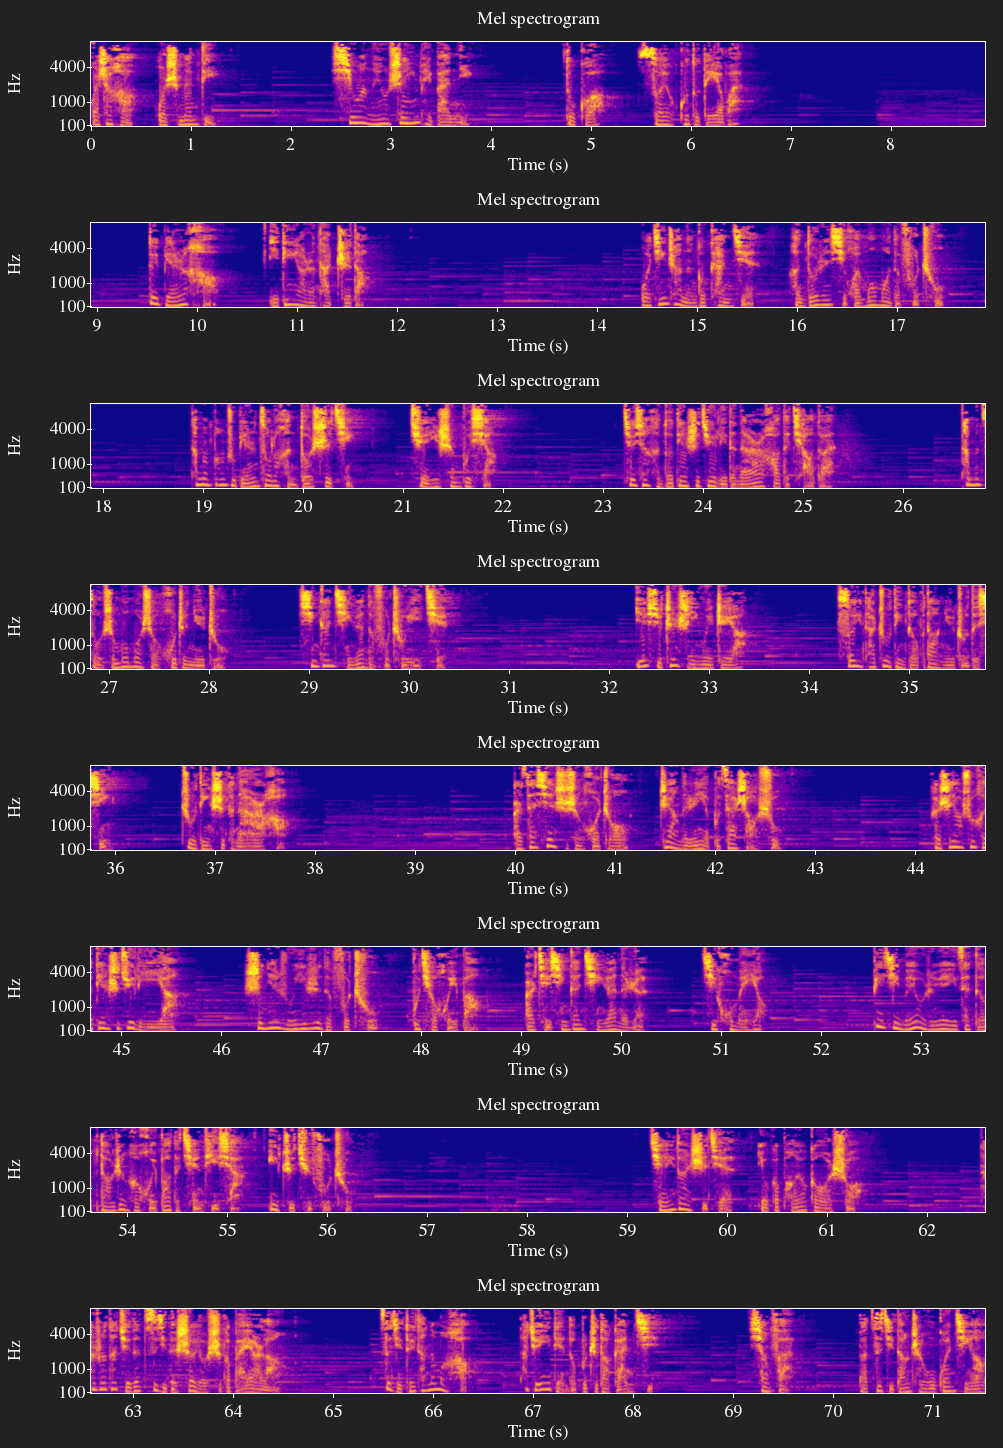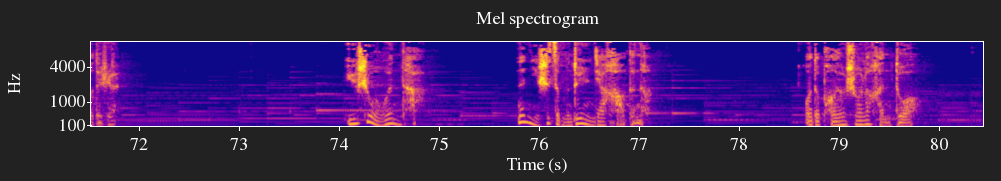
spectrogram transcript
晚上好，我是 Mandy，希望能用声音陪伴你度过所有孤独的夜晚。对别人好，一定要让他知道。我经常能够看见很多人喜欢默默的付出，他们帮助别人做了很多事情，却一声不响。就像很多电视剧里的男二号的桥段，他们总是默默守护着女主。心甘情愿的付出一切，也许正是因为这样，所以他注定得不到女主的心，注定是个男二号。而在现实生活中，这样的人也不在少数。可是要说和电视剧里一样，十年如一日的付出，不求回报，而且心甘情愿的人，几乎没有。毕竟没有人愿意在得不到任何回报的前提下，一直去付出。前一段时间，有个朋友跟我说，他说他觉得自己的舍友是个白眼狼，自己对他那么好，他却一点都不知道感激，相反，把自己当成无关紧要的人。于是我问他：“那你是怎么对人家好的呢？”我的朋友说了很多，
